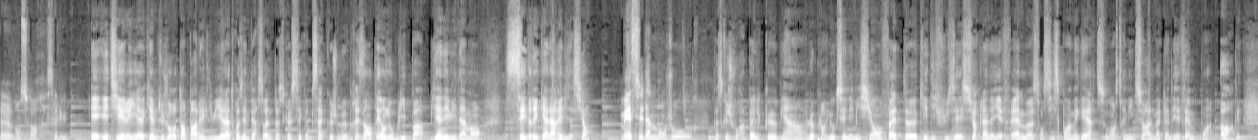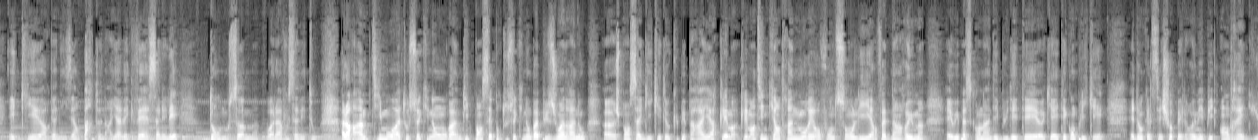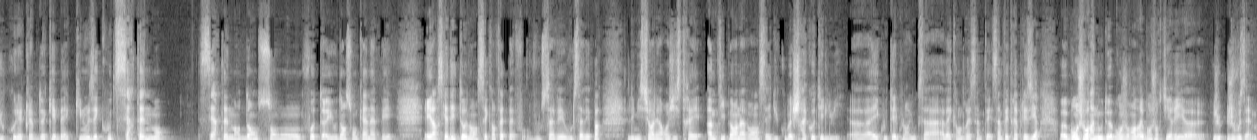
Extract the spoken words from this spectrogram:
Euh, bonsoir, salut. Et, Thierry, euh, qui aime toujours autant parler de lui à la troisième personne, parce que c'est comme ça que je me présente. Et on n'oublie pas, bien évidemment, Cédric à la réalisation. Messieurs, dames, bonjour. Parce que je vous rappelle que bien le plan Youk c'est une émission en fait euh, qui est diffusée sur Clin d'œil FM 106.1 MHz ou en streaming sur almaclindeuilfm.org et qui est organisée en partenariat avec VS Alélé dont nous sommes. Voilà, vous savez tout. Alors un petit mot à tous ceux qui n'ont, une petite pensée pour tous ceux qui n'ont pas pu se joindre à nous. Euh, je pense à Guy qui était occupé par ailleurs, Clémentine qui est en train de mourir au fond de son lit en fait d'un rhume. Et oui, parce qu'on a un début d'été euh, qui a été compliqué et donc elle s'est chopé le rhume. Et puis André du Ukulele Club de Québec qui nous écoute certainement certainement dans son fauteuil ou dans son canapé. Et alors, ce qui est étonnant, c'est qu'en fait, bah, vous le savez ou vous le savez pas, l'émission elle est enregistrée un petit peu en avance et du coup, bah, je serai à côté de lui euh, à écouter le plan Youx avec André. Ça me fait, ça me fait très plaisir. Euh, bonjour à nous deux, bonjour André, bonjour Thierry. Euh, je, vous aime.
